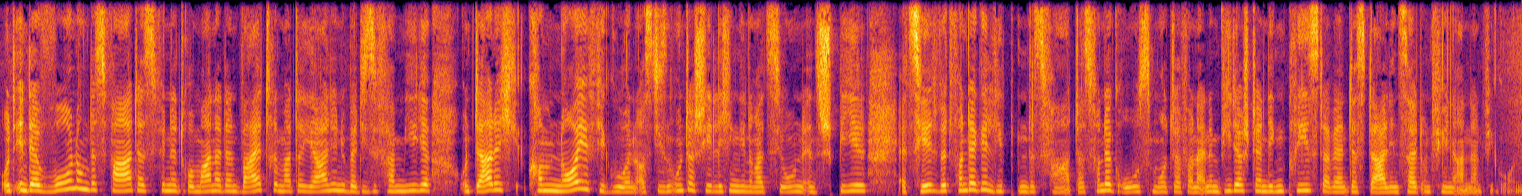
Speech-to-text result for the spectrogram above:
Und in der Wohnung des Vaters findet Romana dann weitere Materialien Materialien über diese Familie und dadurch kommen neue Figuren aus diesen unterschiedlichen Generationen ins Spiel. Erzählt wird von der Geliebten des Vaters, von der Großmutter, von einem widerständigen Priester während der Stalinzeit und vielen anderen Figuren.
